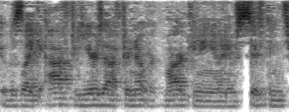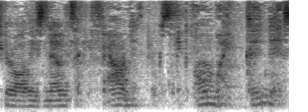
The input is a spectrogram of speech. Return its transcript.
It was like after years after network marketing, and I was sifting through all these notes I found it. It was like, oh my goodness.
